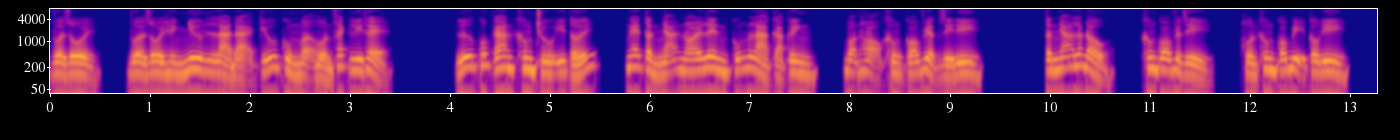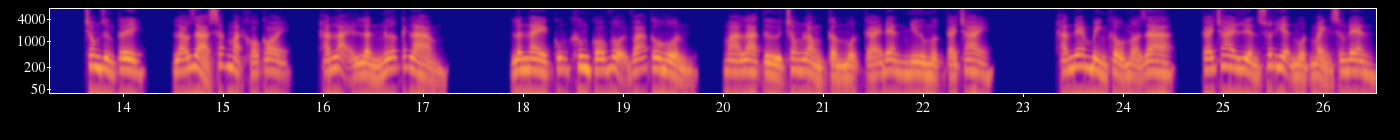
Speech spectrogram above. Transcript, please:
vừa rồi, vừa rồi hình như là đại cứu cùng mợ hồn phách ly thể. Lữ Quốc An không chú ý tới, nghe Tần Nhã nói lên cũng là cả kinh, bọn họ không có việc gì đi. Tần Nhã lắc đầu, không có việc gì, hồn không có bị câu đi. Trong rừng cây, lão giả sắc mặt khó coi, hắn lại lần nữa cách làm. Lần này cũng không có vội vã câu hồn, mà là từ trong lòng cầm một cái đen như mực cái chai. Hắn đem bình khẩu mở ra, cái chai liền xuất hiện một mảnh xương đen.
